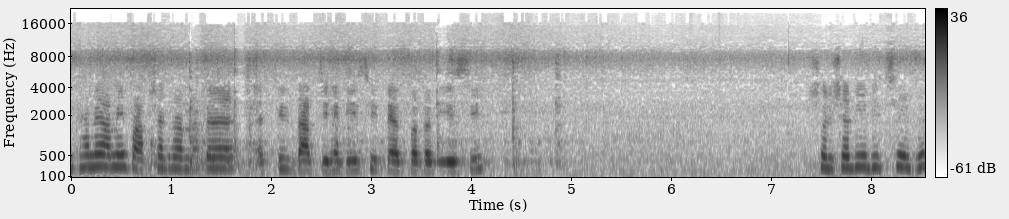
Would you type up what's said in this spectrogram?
এখানে আমি পাট শাক রান্নাতে এক পিস দারচিনি দিয়েছি, তেজপাতা দিয়েছি। সরিষা দিয়ে দিচ্ছি এই যে।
